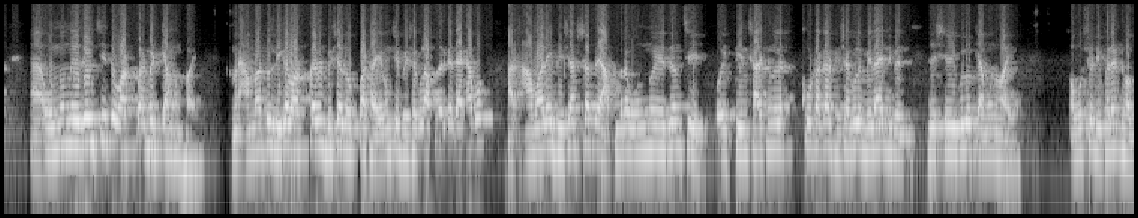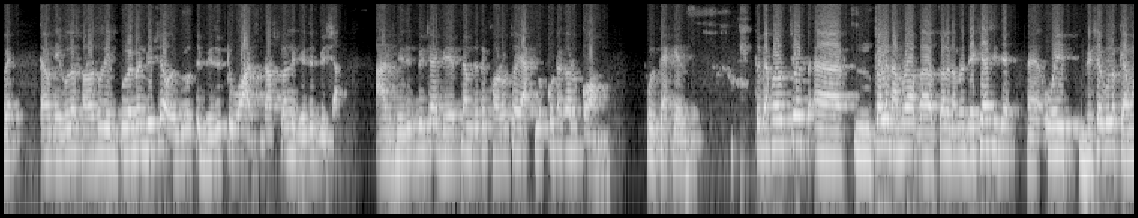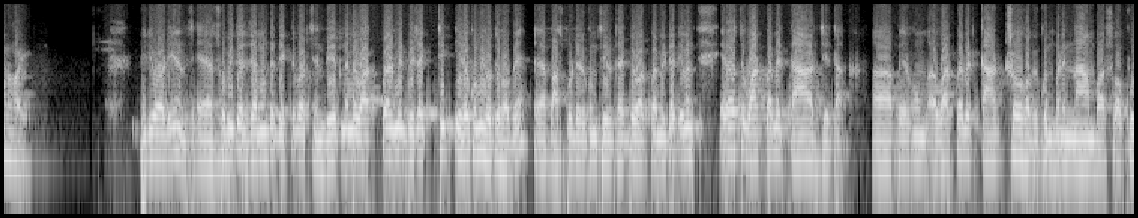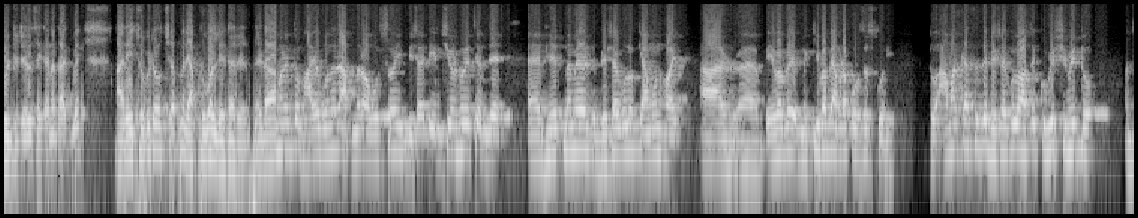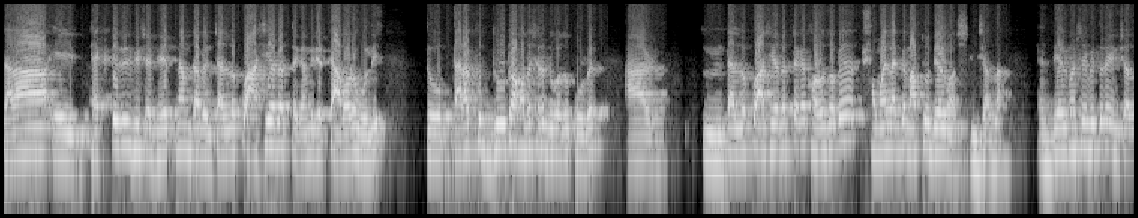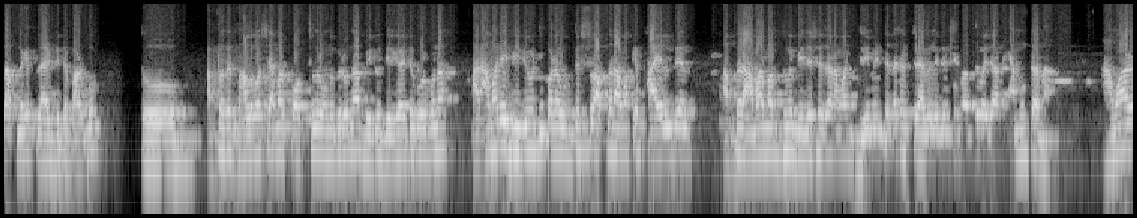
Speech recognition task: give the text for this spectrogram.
অন্য অন্য এজেন্সিতে ওয়ার্ক পারমিট কেমন হয়? মানে আমরা তো লিগাল ওয়ার্ক পারমিট ভিসায় লোক পাঠাই এবং সেই ভিসাগুলো আপনাদেরকে দেখাবো। আর আমার এই ভিসার সাথে আপনারা অন্য এজেন্সি ওই তিন সাড়ে তিন লক্ষ টাকার ভিসাগুলো মিলাই নেবেন যে সেইগুলো কেমন হয়। অবশ্যই ডিফারেন্ট হবে কারণ এগুলো সরাসরি এমপ্লয়মেন্ট ভিসা ওইগুলো হচ্ছে visit to work just only visit visa R visit ভিসায় ভিয়েতনাম যাতে খরচ হয় এক লক্ষ টাকারও কম ফুল প্যাকেজ তো ব্যাপার হচ্ছে চলেন আমরা চলেন আমরা দেখে আসি যে ওই ভিসাগুলো কেমন হয়। ভিডিও অডিয়েন্স ছবিতে যেমনটা দেখতে পাচ্ছেন ভিয়েতনামের ওয়ার্ক পারমিট ভিসা ঠিক এরকমই হতে হবে। পাসপোর্ট এরকম সিল থাকবে ওয়ার্ক পারমিটের এবং এটা হচ্ছে ওয়ার্ক পারমিট কার্ড যেটা। এরকম ওয়ার্ক পারমিট কার্ড সহ হবে কোম্পানির নাম বা সব ফুল ডিটেলস এখানে থাকবে। আর এই ছবিটা হচ্ছে আপনার অ্যাপ্রুভাল লেটারের এটা মানে তো ভাই বোনেরা আপনারা অবশ্যই বিষয়টি ইনশিওর হয়েছেন যে ভিয়েতনামের ভিসাগুলো কেমন হয়। আর এভাবে কীভাবে আমরা প্রসেস করি? তো আমার কাছে যে ভিসাগুলো আছে খুবই সীমিত। যারা এই ফ্যাক্টরির ভিসা ভিয়েতনাম যাবেন, চার লক্ষ আশি হাজার টাকা, আমি রেটটা আবারও বলি, তো তারা খুব দ্রুত আমাদের সাথে যোগাযোগ করবেন। আর চার লক্ষ আশি হাজার টাকা খরচ হবে, সময় লাগবে মাত্র দেড় মাস, ইনশাল্লাহ। দেড় মাসের ভিতরে ইনশাল্লাহ আপনাকে ফ্লাইট দিতে পারব। তো আপনাদের ভালোবাসে, আমার পথ চলার অনুপ্রেরণা, ভিডিও দীর্ঘায়িত করব না। আর আমার এই ভিডিওটি করার উদ্দেশ্য আপনারা আমাকে ফাইল দেন। আপনারা আমার মাধ্যমে বিদেশে যান, আমার ড্রিম ইন্টারন্যাশনাল ট্রাভেল এজেন্সির মাধ্যমে যান, এমনটা না। আমার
